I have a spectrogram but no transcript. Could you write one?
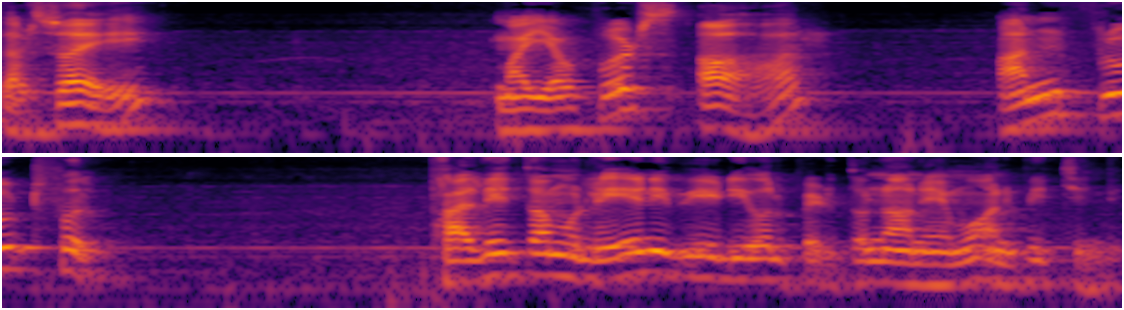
That's why my efforts are unfruitful. ఫలితము లేని వీడియోలు పెడుతున్నానేమో అనిపించింది.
